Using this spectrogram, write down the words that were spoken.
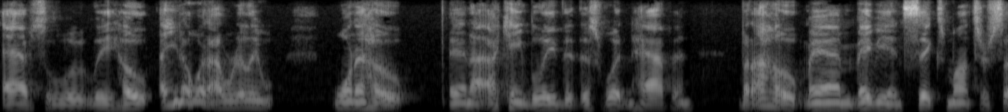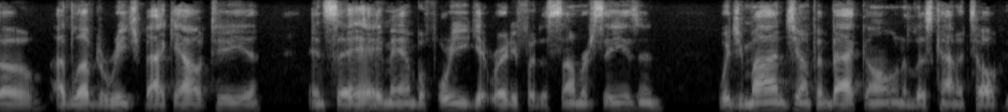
absolutely hope. You know what? I really want to hope, and I, I can't believe that this wouldn't happen. But I hope, man, maybe in six months or so, I'd love to reach back out to you and say, hey, man, before you get ready for the summer season would you mind jumping back on and let's kind of talk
